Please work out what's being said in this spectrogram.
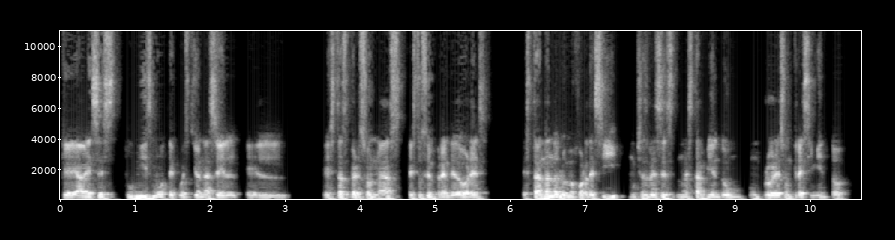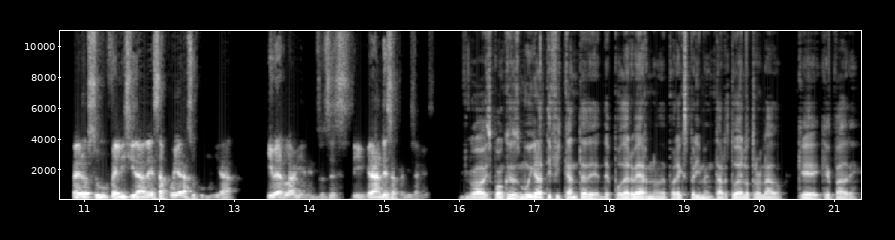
que a veces tú mismo te cuestionas el, el, estas personas, estos emprendedores, están dando lo mejor de sí, muchas veces no están viendo un, un progreso, un crecimiento, pero su felicidad es apoyar a su comunidad y verla bien. Entonces, sí, grandes aprendizajes. Wow, supongo que eso es muy gratificante de, de, poder ver, ¿no? De poder experimentar tú del otro lado. Qué, qué padre.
